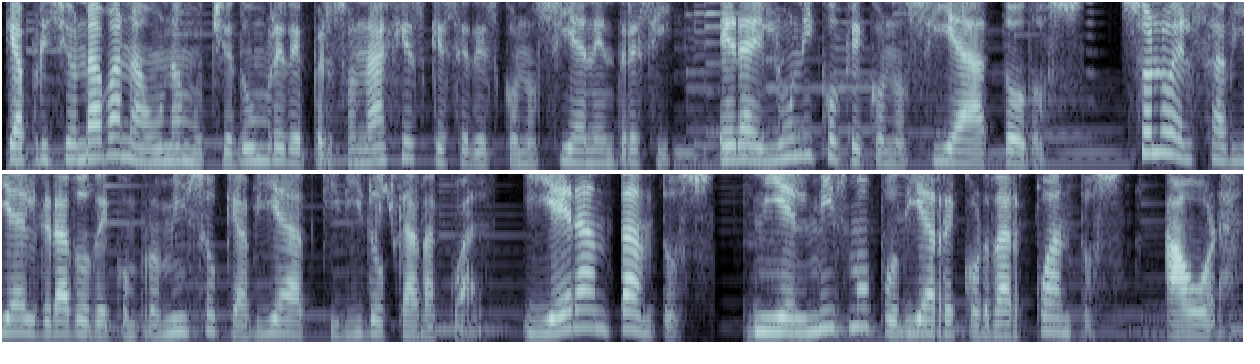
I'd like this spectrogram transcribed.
que aprisionaban a una muchedumbre de personajes que se desconocían entre sí. Era el único que conocía a todos. Solo él sabía el grado de compromiso que había adquirido cada cual. Y eran tantos, ni él mismo podía recordar cuántos. Ahora,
